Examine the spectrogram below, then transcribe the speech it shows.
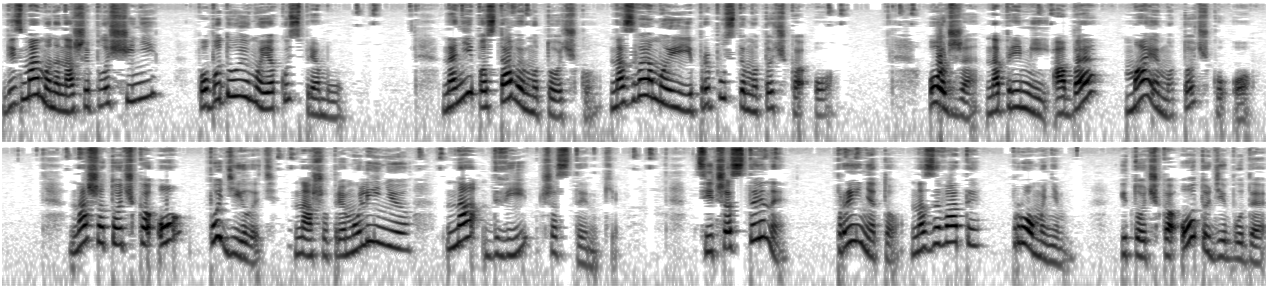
Візьмемо на нашій площині, побудуємо якусь пряму. На ній поставимо точку, назвемо її, припустимо, точка О. Отже, на прямій АБ маємо точку О. Наша точка О поділить нашу пряму лінію на дві частинки. Ці частини прийнято називати променем, і точка О тоді буде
